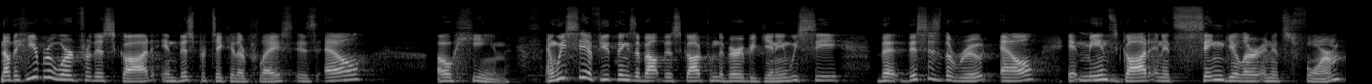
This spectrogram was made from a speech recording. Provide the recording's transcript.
Now, the Hebrew word for this God in this particular place is El Ohim. And we see a few things about this God from the very beginning. We see that this is the root, El. It means God and it's singular in its form.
